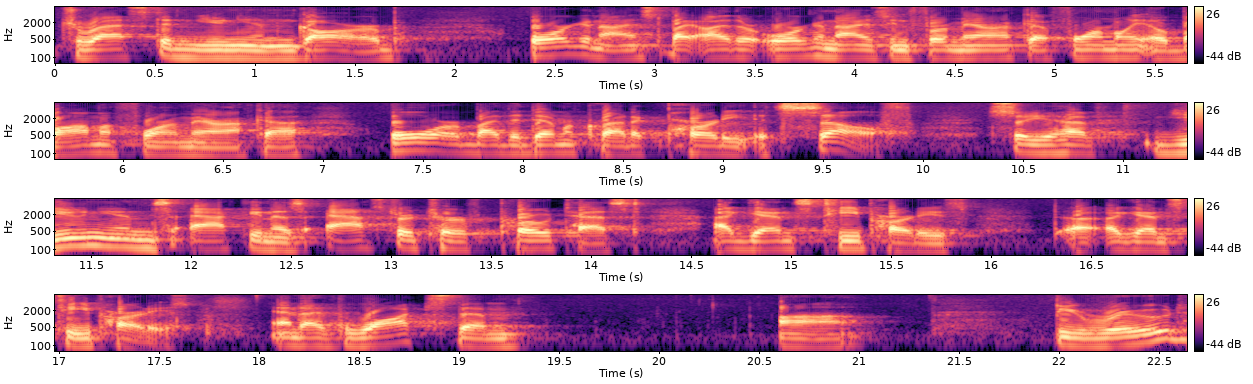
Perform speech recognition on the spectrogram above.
dressed in union garb, organized by either Organizing for America, formerly Obama for America, or by the Democratic Party itself. So you have unions acting as astroturf protest against Tea Parties, uh, against Tea Parties, and I've watched them uh, be rude,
